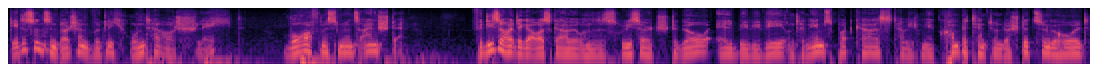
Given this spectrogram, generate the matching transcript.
Geht es uns in Deutschland wirklich rundheraus schlecht? Worauf müssen wir uns einstellen? Für diese heutige Ausgabe unseres Research to Go LBBW Unternehmenspodcast habe ich mir kompetente Unterstützung geholt.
